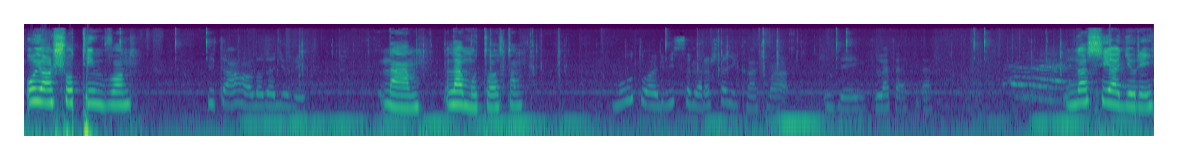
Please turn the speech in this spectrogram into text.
Olyan sotim van. Itt hallod a Gyuri. Nem, lemutoltam. Mútold vissza, mert a Sanyikát már izé letette. Na, szia Gyuri.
